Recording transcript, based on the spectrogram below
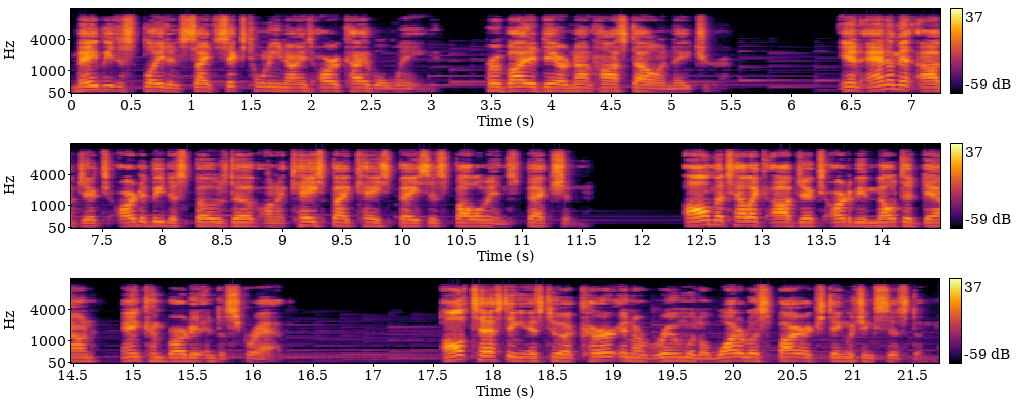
may be displayed in Site-629's archival wing, provided they are non-hostile in nature. Inanimate objects are to be disposed of on a case-by-case -case basis following inspection. All metallic objects are to be melted down and converted into scrap. All testing is to occur in a room with a waterless fire extinguishing system.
